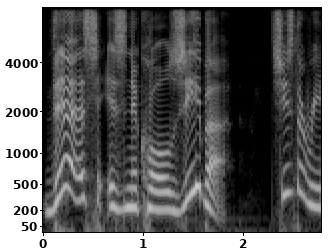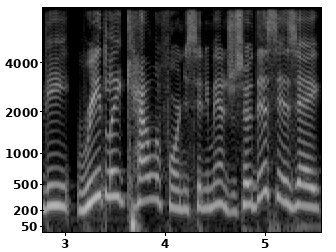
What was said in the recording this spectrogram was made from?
This is Nicole Zieba. She's the Reedy, Reedley, California city manager. So this is a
